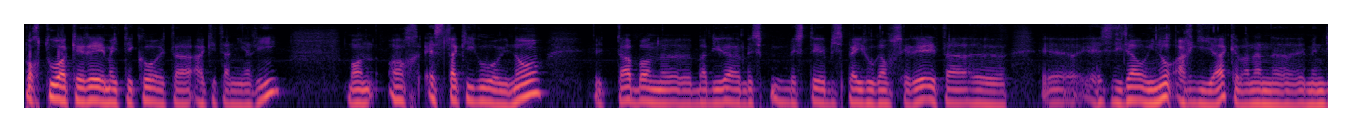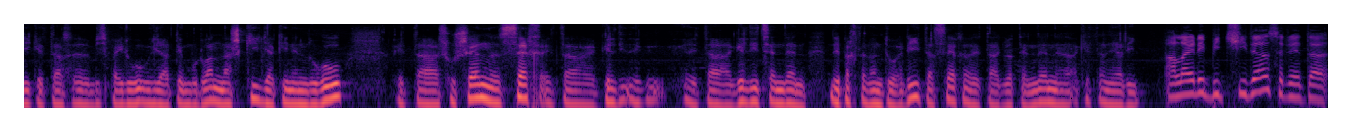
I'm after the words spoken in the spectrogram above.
portuak ere emaiteko eta akitaniari. Bon, hor ez dakigu hori no, eta bon, eh, badira beste bizpairu gauz ere, eta eh, ez dira hori no argiak, banan emendik eta bizpairu hilaten buruan, naski jakinen dugu, eta susen zer eta, geldi, eta gelditzen den departamentuari eta zer eta joaten den akitaneari. Hala ere bitxi da, zer eta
